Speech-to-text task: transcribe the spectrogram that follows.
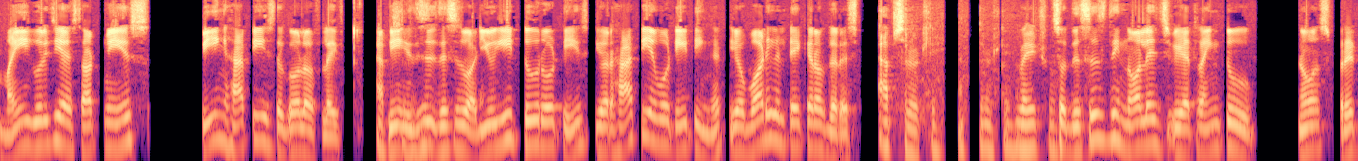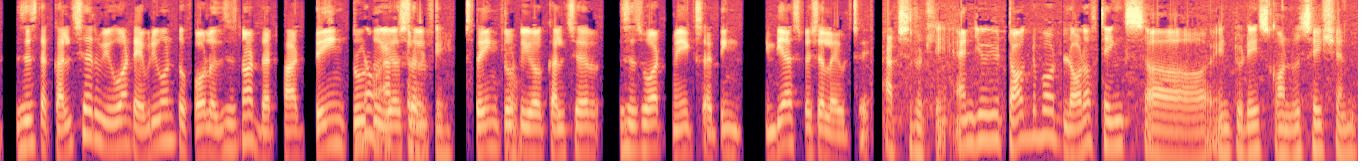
my Guruji has taught me is being happy is the goal of life. Absolutely. This is this is what you eat two rotis. You are happy about eating it. Your body will take care of the rest. Absolutely. Absolutely. Very true. So this is the knowledge we are trying to you know spread. This is the culture we want everyone to follow. This is not that hard. Staying true No, to yourself, staying true True. to your culture. This is what makes I think India special. I would say. Absolutely. And you, you talked about a lot of things uh, in today's conversation.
